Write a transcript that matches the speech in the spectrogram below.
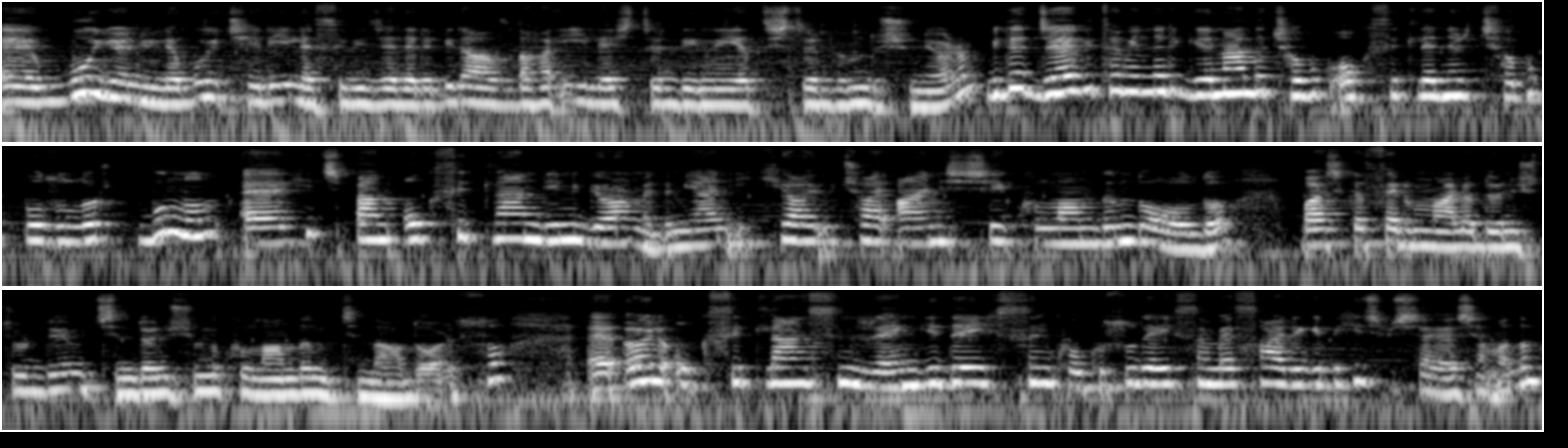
E, bu yönüyle, bu içeriğiyle sivilceleri biraz daha iyileştirdiğini, yatıştırdığını düşünüyorum. Bir de C vitaminleri genelde çabuk oksitlenir, çabuk bozulur. Bunun e, hiç ben oksitlendiğini görmedim. Yani 2 ay, 3 ay aynı şişeyi kullandığım da oldu. Başka serumlarla dönüştürdüğüm için, dönüşümlü kullandığım için daha doğrusu. E, öyle oksitlensin, rengi değişsin, kokusu değişsin vesaire gibi hiçbir şey yaşamadım.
